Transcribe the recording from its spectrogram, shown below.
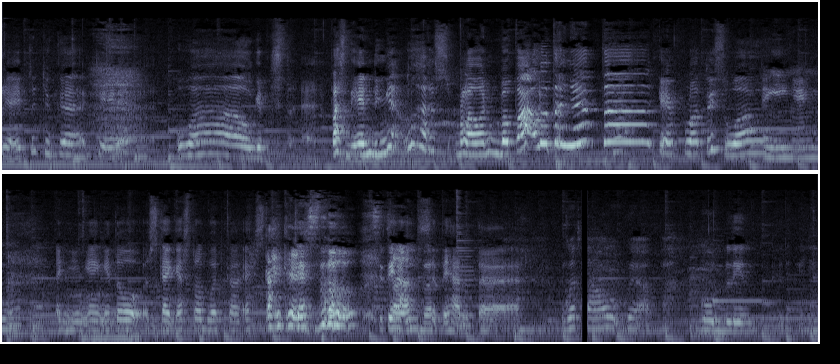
ya itu juga kayak wow gitu. Pas di endingnya lu harus melawan bapak lu ternyata. Kayak plot twist wow. Eng eng banget eng itu Sky Castle buat kalian eh Sky Castle. City Sama Hunter. City Hunter. Gue tahu gue apa Goblin gitu kayaknya.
